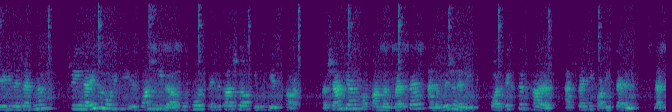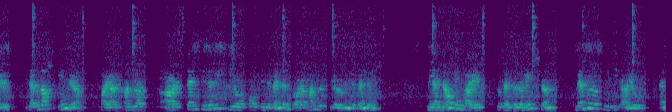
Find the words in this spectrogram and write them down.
Ladies and gentlemen, Sri Narendra Modi ji is one leader who holds agriculture in his heart, a champion of farmers' welfare and a visionary for Viksit Bharat at 2047, that is, developed India by our 100th, our centenary year of independence or our 100th year of independence. May I now invite Professor Ramesh Chand, member of Niti Ayog and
